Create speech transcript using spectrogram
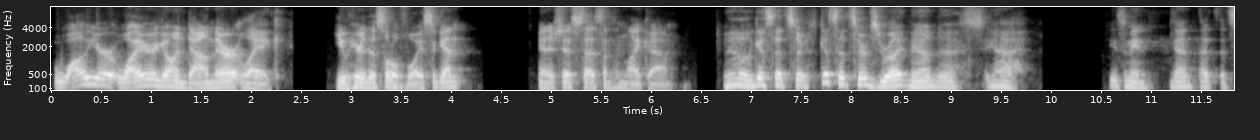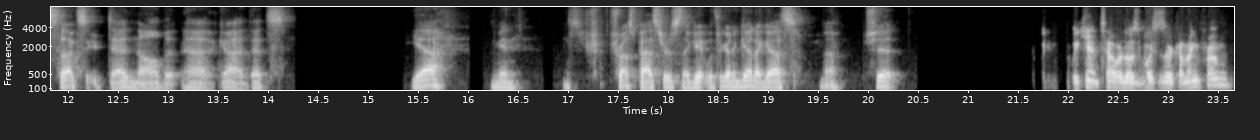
while you're while you're going down there, like you hear this little voice again, and it just says something like, um, "Well, I guess that ser- guess that serves you right, man. Uh, yeah, Jeez, I mean, yeah, that that sucks that you're dead and all, but uh, God, that's yeah. I mean, it's tr- trespassers. They get what they're gonna get, I guess. Uh, shit. We can't tell where those voices are coming from.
